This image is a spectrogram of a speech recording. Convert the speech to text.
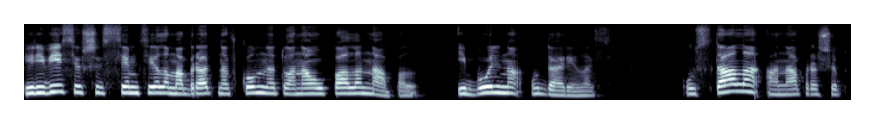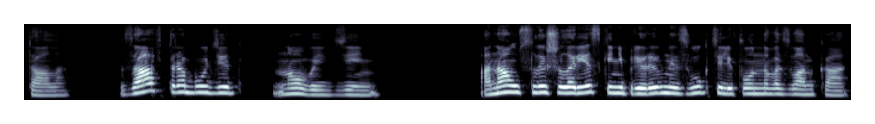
Перевесившись всем телом обратно в комнату, она упала на пол и больно ударилась. Устала, она прошептала. «Завтра будет новый день» она услышала резкий непрерывный звук телефонного звонка.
